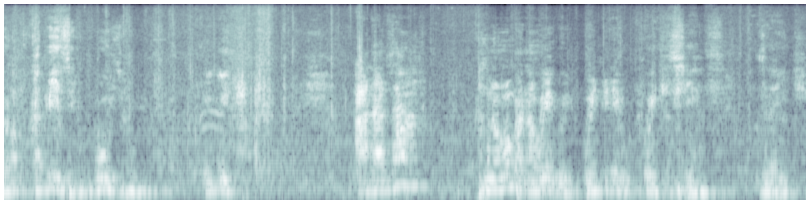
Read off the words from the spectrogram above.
wanakukabidhi mbuzi huyu anazaa. Tunaomba na wewe uendelee ukue kisiasa zaidi.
